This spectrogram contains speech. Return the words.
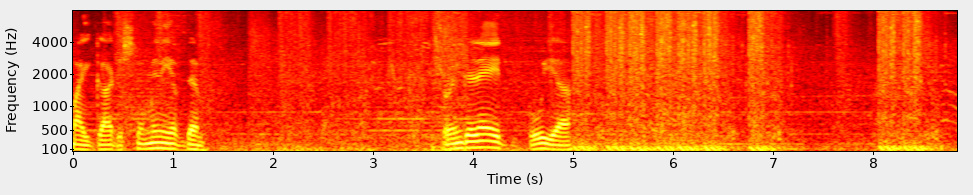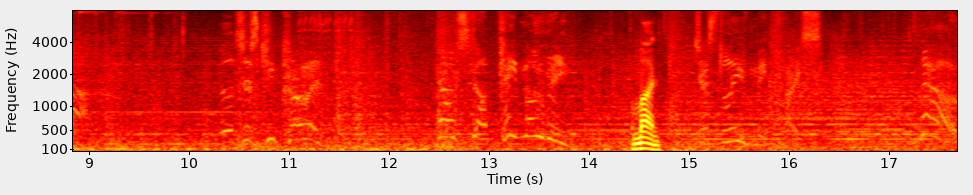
My god, there's too many of them. Throwing grenade. Booyah. We'll just keep going. No, stop. Keep moving. Come on. Just leave me, place. No.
